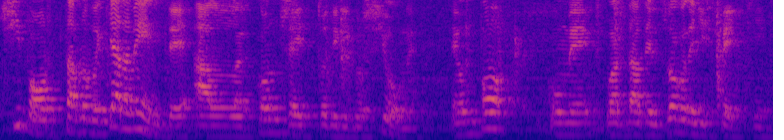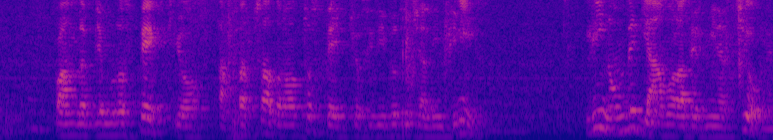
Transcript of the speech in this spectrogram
ci porta proprio chiaramente al concetto di ricorsione. È un po' come guardate il gioco degli specchi quando abbiamo uno specchio affacciato a un altro specchio si riproduce all'infinito. Lì non vediamo la terminazione.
